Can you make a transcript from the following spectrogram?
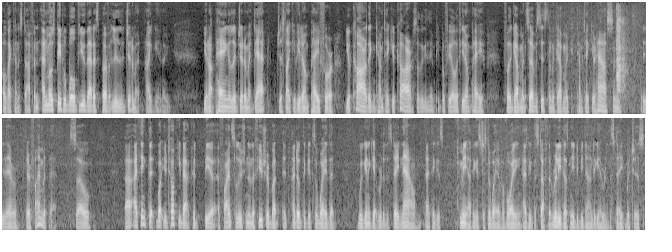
all that kind of stuff. And and most people will view that as perfectly legitimate. Like you know, you're not paying a legitimate debt. Just like if you don't pay for your car, they can come take your car. So the, people feel if you don't pay for the government services, then the government can come take your house, and they're they're fine with that. So uh, I think that what you're talking about could be a, a fine solution in the future, but it, I don't think it's a way that we're going to get rid of the state now. I think it's to me, I think it's just a way of avoiding. I think the stuff that really does need to be done to get rid of the state, which is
